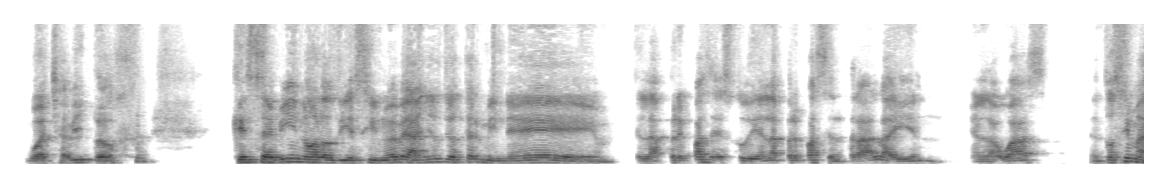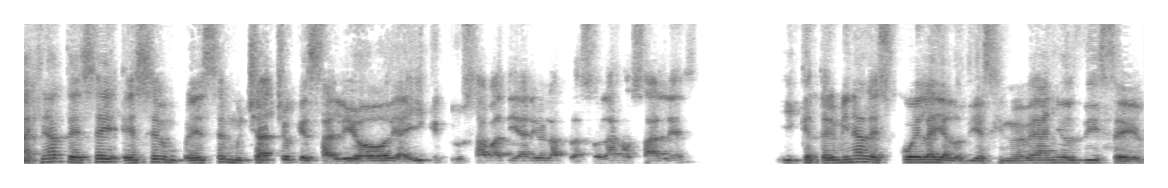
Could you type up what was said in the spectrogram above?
guachavito que se vino a los 19 años, yo terminé la prepa, estudié en la prepa central ahí en, en la UAS. Entonces, imagínate ese, ese, ese muchacho que salió de ahí, que cruzaba diario la Plazuela Rosales y que termina la escuela y a los 19 años dice,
